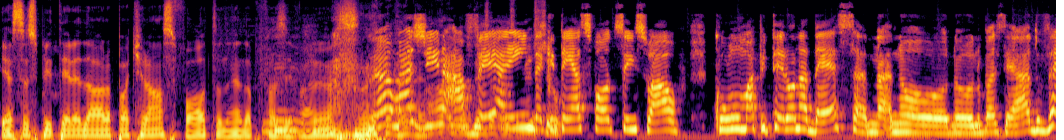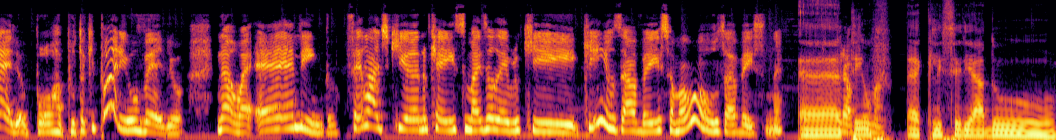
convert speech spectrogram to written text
E essas piteiras é da hora pra tirar umas fotos, né? Dá pra fazer hum. várias. Não, imagina. a Fê ainda, que tem as fotos sensual, com uma piteirona dessa na, no, no, no, baseado. Velho, porra, puta que pariu, velho. Não, é, é lindo. Sei lá de que ano que é isso isso, mas eu lembro que quem usava isso, a Marvel usava isso, né? É, pra tem o, é aquele seriado.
